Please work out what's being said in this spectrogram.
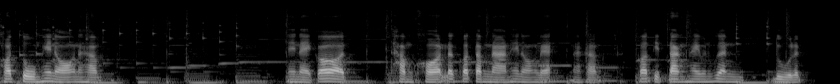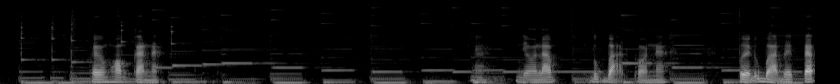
คอสตูมให้น้องนะครับไหนๆก็ทำคอร์สแล้วก็ตำนานให้น้องแล้วนะครับ ก็ติดตั้งให้เพื่อนๆดูแล้วไปพร้อมๆกันนะะเดี๋ยวรับลูกบาศก์ก่อนนะ เปิดลูกบาศก์ไว้แป๊บ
